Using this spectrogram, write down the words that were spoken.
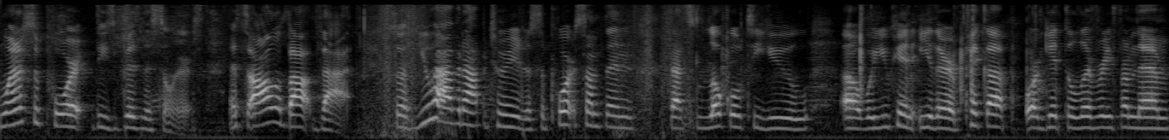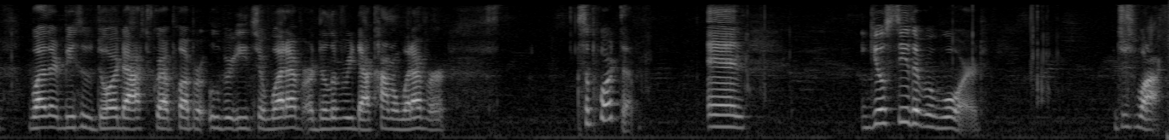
want to support these business owners. It's all about that. So if you have an opportunity to support something that's local to you, uh, where you can either pick up or get delivery from them whether it be through DoorDash, Grubhub, or Uber Eats, or whatever, or Delivery.com, or whatever, support them. And you'll see the reward. Just watch.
